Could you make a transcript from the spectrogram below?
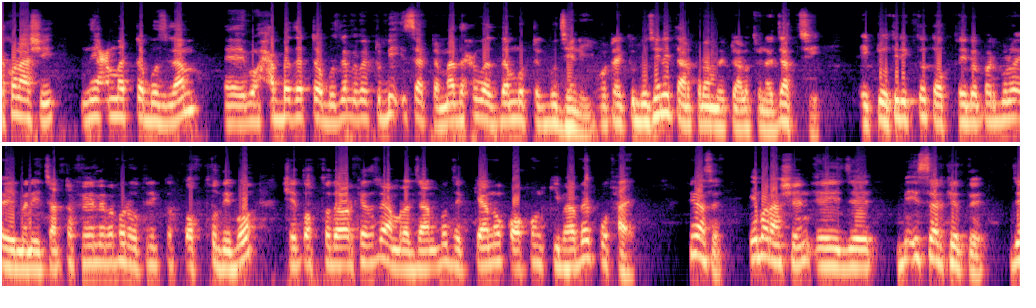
এখন আসি, নিয়ামাতটা বুঝলাম, এবং হাব্বাদারটা বুঝলাম, এবার একটু বিসারটা মাদাহুয়া বুঝে নিই। ওটা একটু বুঝে নিই, তারপর আমরা একটু আলোচনায় যাচ্ছি। একটু অতিরিক্ত তথ্য এই ব্যাপারগুলো, এই মানে চারটা ফেলের ব্যাপারে অতিরিক্ত তথ্য দিব। সেই তথ্য দেওয়ার ক্ষেত্রে আমরা জানব যে কেন, কখন, কীভাবে, কোথায়। ঠিক আছে? এবার আসেন এই যে বিসার ক্ষেত্রে, যে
